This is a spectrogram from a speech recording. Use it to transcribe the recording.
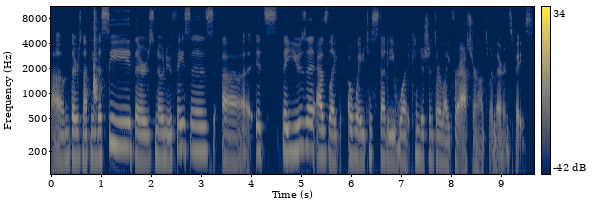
um, there's nothing to see there's no new faces uh, it's they use it as like a way to study what conditions are like for astronauts when they're in space.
